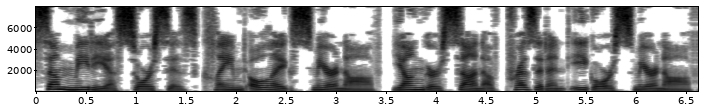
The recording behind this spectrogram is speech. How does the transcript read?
Some media sources claimed Oleg Smirnov, younger son of President Igor Smirnov,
